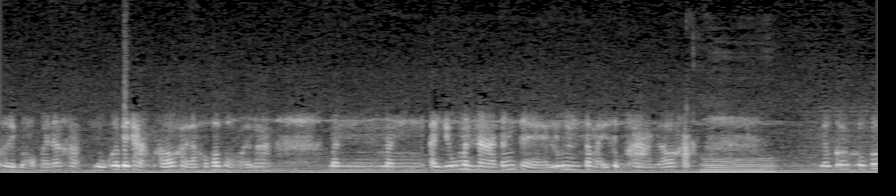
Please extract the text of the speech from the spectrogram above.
เคยบอกไว้นะคะหนูเคยไปถามเขาค่ะ แล้วเขาก็บอกไว้ว่า มันมันอายุมันนานตั้งแต่รุ่นสมัยสงครามแล้วอะค่ะโอ้แล้วก็เขาก็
